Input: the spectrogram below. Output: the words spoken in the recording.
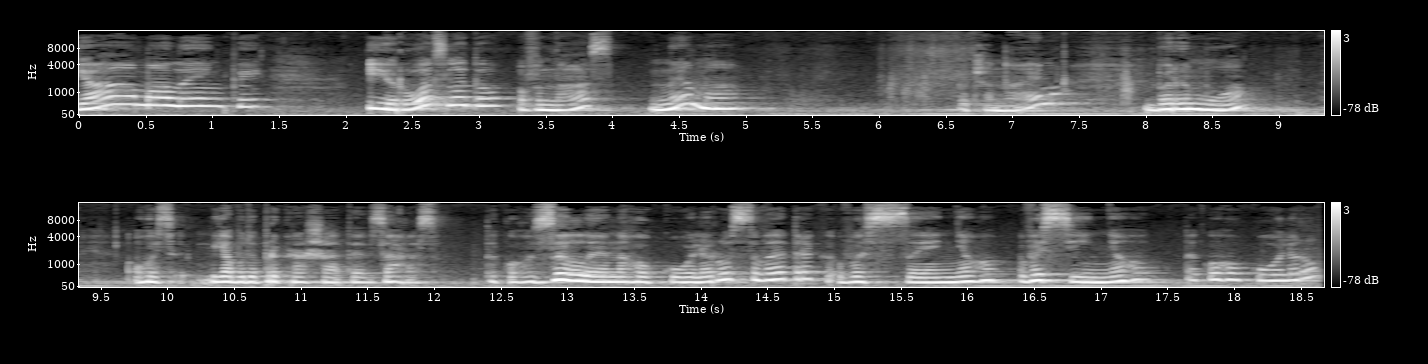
я маленький. І розладу в нас нема. Починаємо. Беремо. Ось я буду прикрашати зараз такого зеленого кольору светрик, весеннього, весіннього такого кольору.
